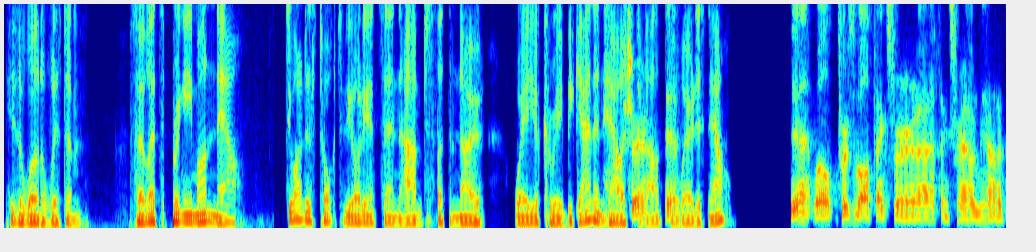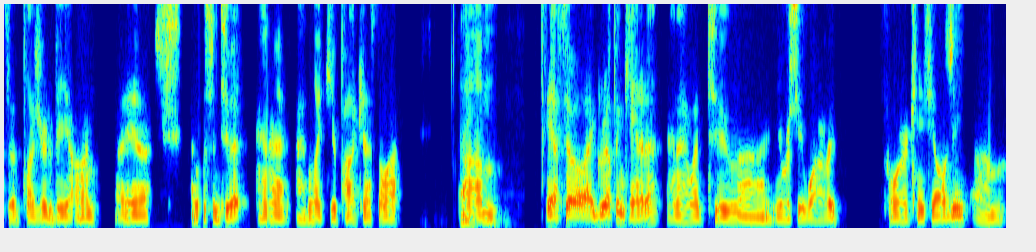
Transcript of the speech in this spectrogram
he's a world of wisdom. So, let's bring him on now. Do you want to just talk to the audience and um, just let them know where your career began and how it's sure, developed yeah. to where it is now? Yeah, well, first of all, thanks for uh, thanks for having me on. It's a pleasure to be on. I uh, I listen to it and I, I like your podcast a lot. Um, yeah, so I grew up in Canada and I went to uh, University of Waterloo for kinesiology. Um,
